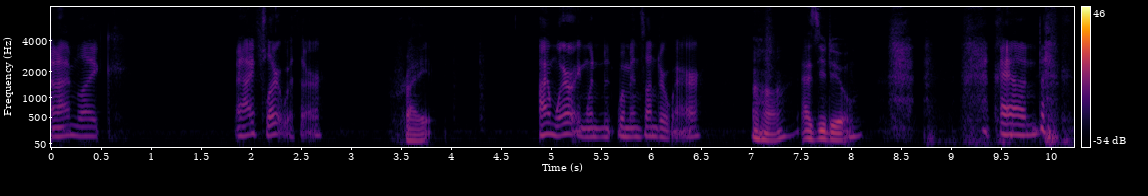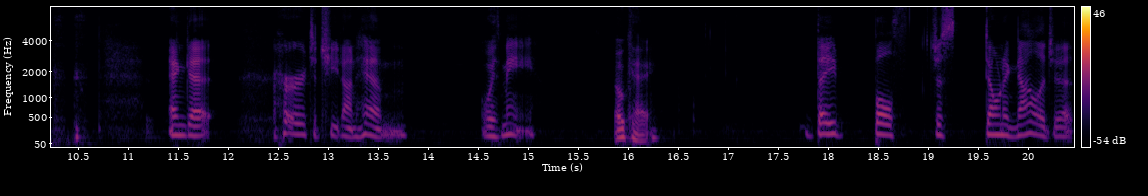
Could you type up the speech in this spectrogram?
and I'm like and I flirt with her. Right. I'm wearing women's underwear Uh-huh. As you do. and and get her to cheat on him with me. Okay. They both just don't acknowledge it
